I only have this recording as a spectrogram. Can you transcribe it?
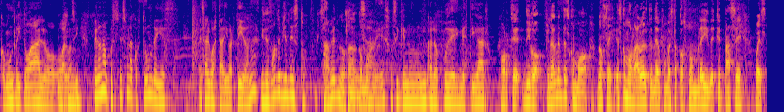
como un ritual o, o algo así. Pero no, pues es una costumbre y es, es algo hasta divertido, ¿no? ¿Y de dónde viene esto? ¿Saben? O sea, ¿Quién como... sabe? Eso sí que no- nunca lo pude investigar. Porque, digo, finalmente es como, no sé, es como raro el tener como esta costumbre y de que pase, pues,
